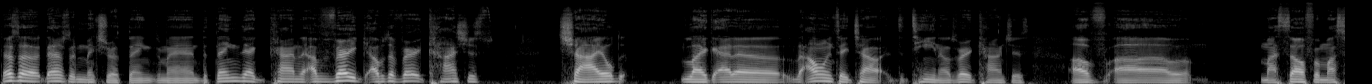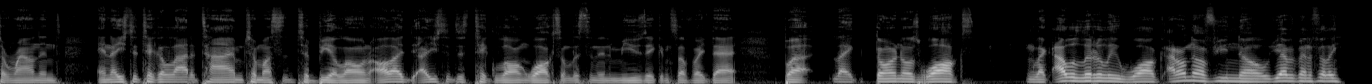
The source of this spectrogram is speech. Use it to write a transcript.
there's a there's a mixture of things, man. The thing that kind of I was very I was a very conscious child like at a I don't want to say child, teen. I was very conscious of uh myself and my surroundings and I used to take a lot of time to my to be alone. All I I used to just take long walks and listen to music and stuff like that. But like during those walks, like I would literally walk. I don't know if you know. You ever been to Philly?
